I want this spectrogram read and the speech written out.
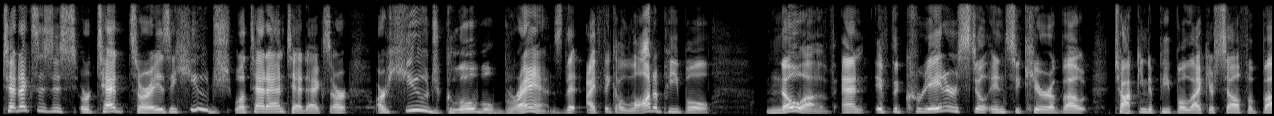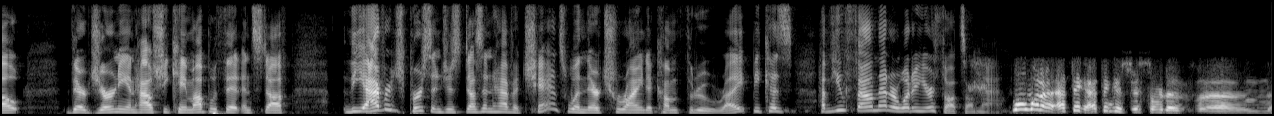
TEDx is this, or TED, sorry, is a huge. Well, TED and TEDx are are huge global brands that I think a lot of people know of. And if the creator is still insecure about talking to people like yourself about their journey and how she came up with it and stuff, the average person just doesn't have a chance when they're trying to come through, right? Because have you found that, or what are your thoughts on that? Well, what I, I think I think it's just sort of um,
